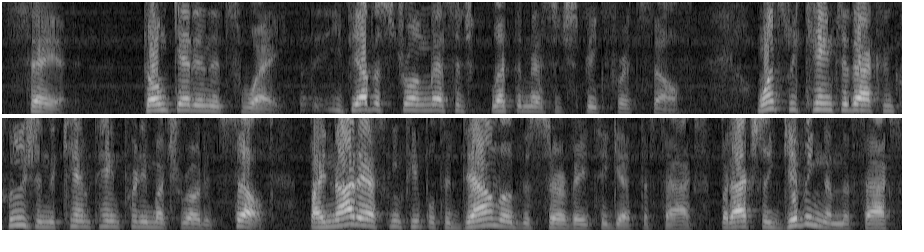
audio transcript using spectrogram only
say it. Don't get in its way. If you have a strong message, let the message speak for itself. Once we came to that conclusion, the campaign pretty much wrote itself by not asking people to download the survey to get the facts, but actually giving them the facts,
